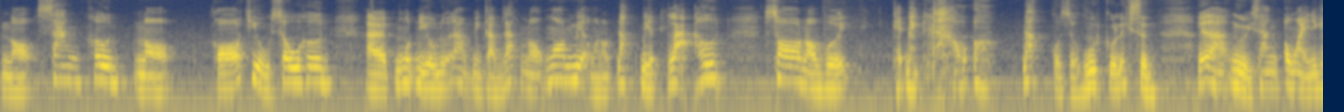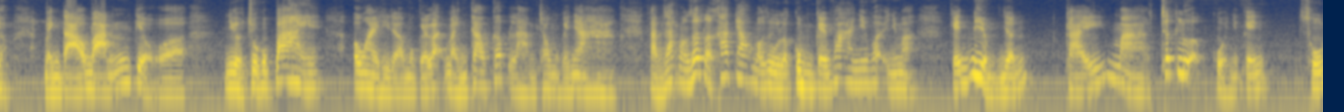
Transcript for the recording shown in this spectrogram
nó sang hơn nó có chiều sâu hơn à, một điều nữa là mình cảm giác nó ngon miệng và nó đặc biệt lạ hơn so nó với cái bánh táo ở đắc của The Good Collection nghĩa là ngửi sang ông này như kiểu bánh táo bán kiểu uh, như ở choco pie ấy ông này thì là một cái loại bánh cao cấp làm trong một cái nhà hàng. Cảm giác nó rất là khác nhau, mặc dù là cùng cái vai như vậy, nhưng mà cái điểm nhấn, cái mà chất lượng của những cái số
